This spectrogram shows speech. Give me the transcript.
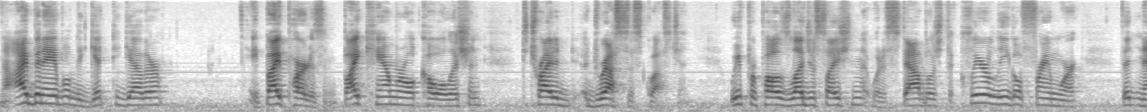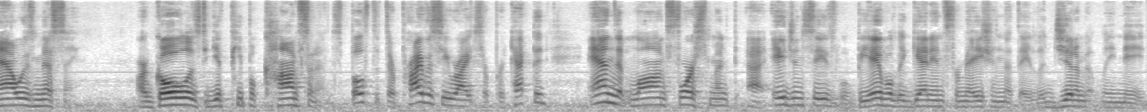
Now, I've been able to get together a bipartisan, bicameral coalition to try to address this question. We've proposed legislation that would establish the clear legal framework that now is missing. Our goal is to give people confidence, both that their privacy rights are protected and that law enforcement uh, agencies will be able to get information that they legitimately need.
